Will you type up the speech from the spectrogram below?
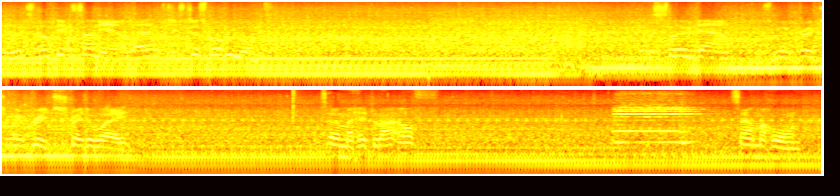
It looks lovely and sunny out there, which is just what we want. I'm going to slow down as we're approaching a bridge straight away. Turn my headlight off. Sound my horn.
